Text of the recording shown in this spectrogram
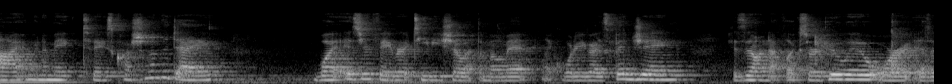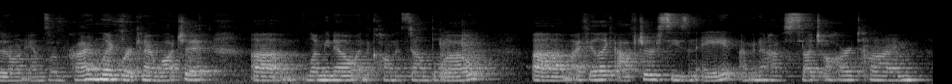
I'm gonna make today's question of the day. What is your favorite TV show at the moment? Like what are you guys binging? Is it on Netflix or Hulu or is it on Amazon Prime? Like where can I watch it? Um, let me know in the comments down below. Um, I feel like after season eight, I'm gonna have such a hard time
